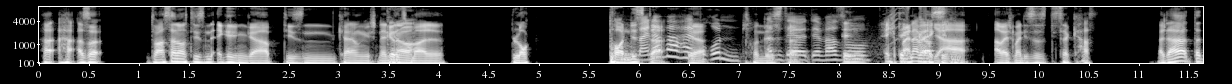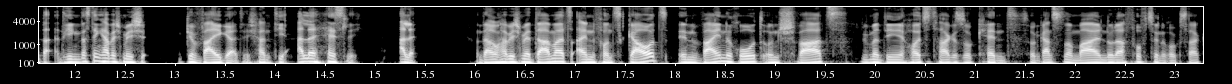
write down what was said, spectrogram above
Also, du hast ja noch diesen eckigen gehabt, diesen, keine Ahnung, ich nenne Genau. jetzt mal Block. Tornister. Meiner war halt Ja, rund. Also Tornister. der, der war so. Den- Echt, meiner war. Ja, aber ich meine, dieser Kasten. Weil da, da, da, gegen das Ding habe ich mich geweigert. Ich fand die alle hässlich. Alle. Und darum habe ich mir damals einen von Scout in Weinrot und Schwarz, wie man die heutzutage so kennt. So einen ganz normalen 0815 Rucksack,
